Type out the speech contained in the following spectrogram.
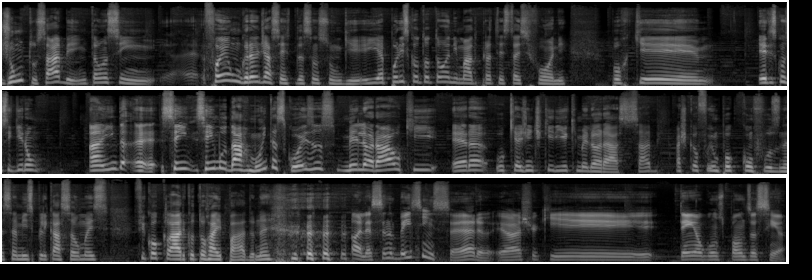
junto, sabe? Então, assim, é, foi um grande acerto da Samsung. E é por isso que eu tô tão animado pra testar esse fone. Porque eles conseguiram ainda, é, sem, sem mudar muitas coisas, melhorar o que era o que a gente queria que melhorasse, sabe? Acho que eu fui um pouco confuso nessa minha explicação, mas ficou claro que eu tô hypado, né? Olha, sendo bem sincero, eu acho que tem alguns pontos assim, ó.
